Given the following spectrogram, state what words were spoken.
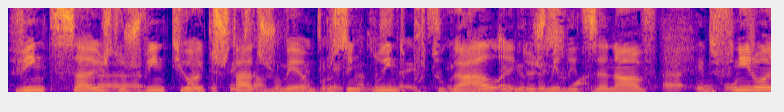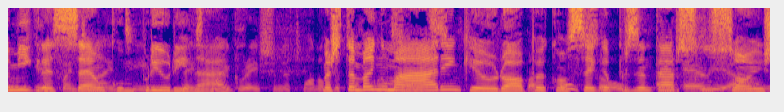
26 dos 28 Estados-membros, incluindo Portugal, em 2019, definiram a migração como prioridade, mas também uma área em que a Europa consegue apresentar soluções,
